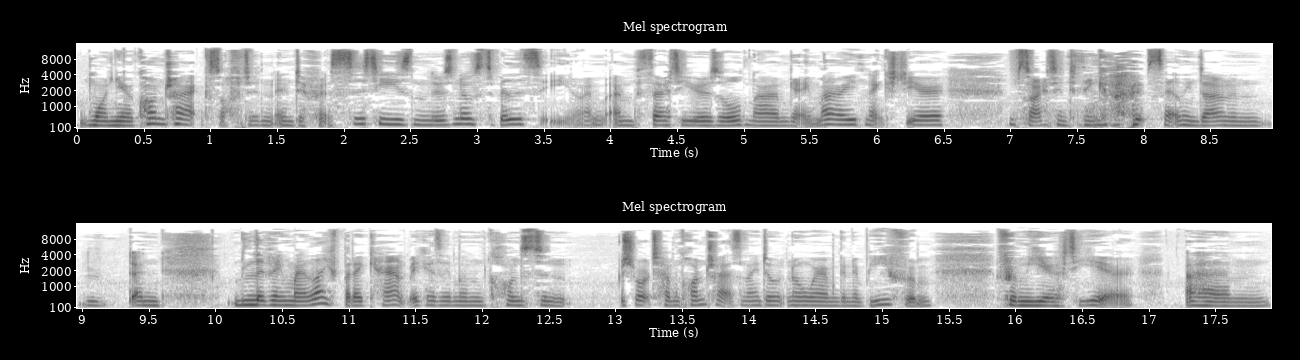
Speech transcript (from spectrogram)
one year contracts, often in different cities, and there's no stability. You know, I'm, I'm 30 years old now, I'm getting married next year, I'm starting to think about settling down and, and living my life, but I can't because I'm on constant short term contracts and I don't know where I'm going to be from, from year to year. Um,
